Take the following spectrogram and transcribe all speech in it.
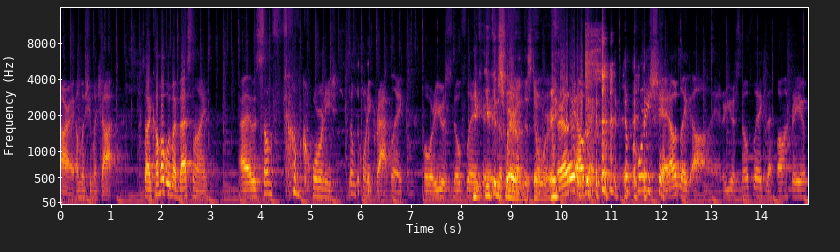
all right, I'm gonna shoot my shot. So I come up with my best line. Uh, it was some some corny some corny crap like, oh, are you a snowflake? you or can swear on this, don't worry. Really? Okay. some corny shit. I was like, oh man, are you a snowflake? Is that falling for you?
